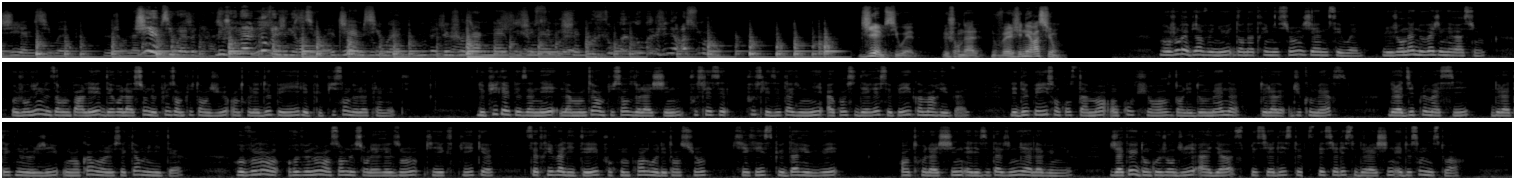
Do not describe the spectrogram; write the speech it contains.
JMC Web, le journal. JMC Web, le journal Nouvelle Génération. JMC Web, le journal Nouvelle Génération. Le journal Nouvelle Génération. JMC Web, le journal Nouvelle Génération. Bonjour et bienvenue dans notre émission JMC Web, le journal Nouvelle Génération. Aujourd'hui, nous allons parler des relations de plus en plus tendues entre les deux pays les plus puissants de la planète. Depuis quelques années, la montée en puissance de la Chine pousse les, pousse les États-Unis à considérer ce pays comme un rival. Les deux pays sont constamment en concurrence dans les domaines du commerce, de la diplomatie, de la technologie ou encore dans le secteur militaire. Revenons, ensemble sur les raisons qui expliquent cette rivalité pour comprendre les tensions qui risquent d'arriver entre la Chine et les États-Unis à l'avenir. J'accueille donc aujourd'hui Aya, spécialiste de la Chine et de son histoire.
